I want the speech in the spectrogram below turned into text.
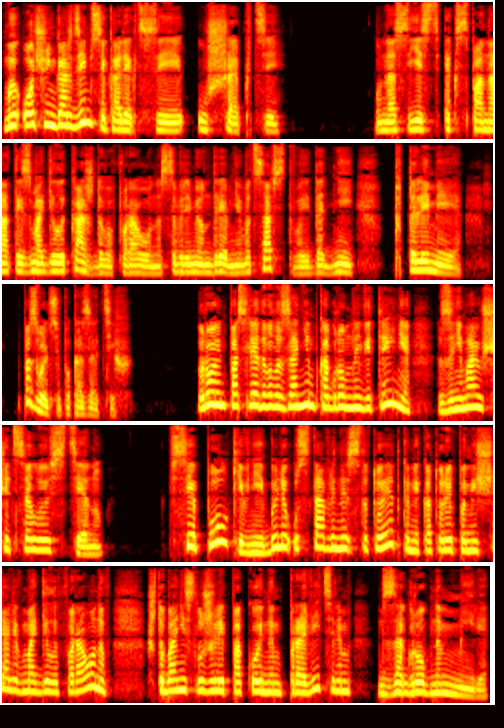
«Мы очень гордимся коллекцией у Шепти у нас есть экспонаты из могилы каждого фараона со времен Древнего Царства и до дней Птолемея. Позвольте показать их. Роин последовала за ним к огромной витрине, занимающей целую стену. Все полки в ней были уставлены статуэтками, которые помещали в могилы фараонов, чтобы они служили покойным правителям в загробном мире.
